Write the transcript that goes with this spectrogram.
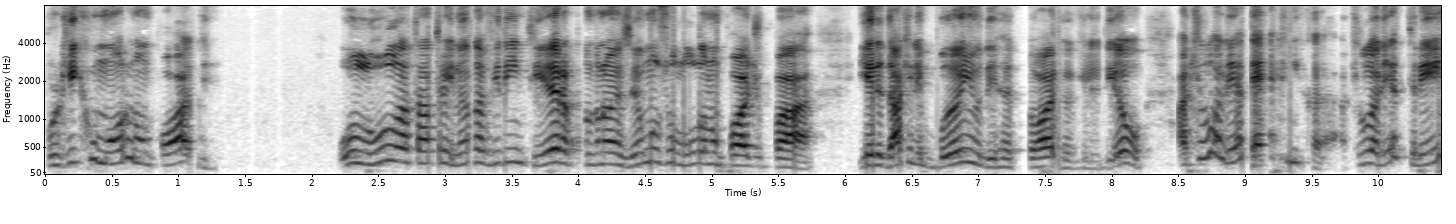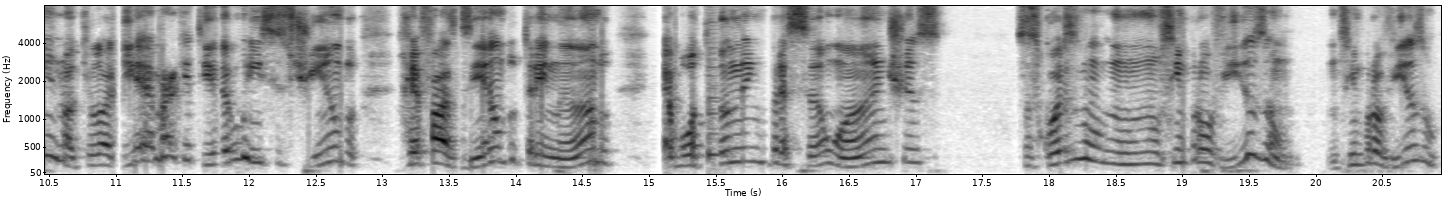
por que, que o Moro não pode? O Lula está treinando a vida inteira. Quando nós vemos o Lula não pode pá, e ele dá aquele banho de retórica que ele deu, aquilo ali é técnica, aquilo ali é treino, aquilo ali é marqueteiro insistindo, refazendo, treinando, é botando impressão antes essas coisas não, não, se improvisam, não se improvisam. O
